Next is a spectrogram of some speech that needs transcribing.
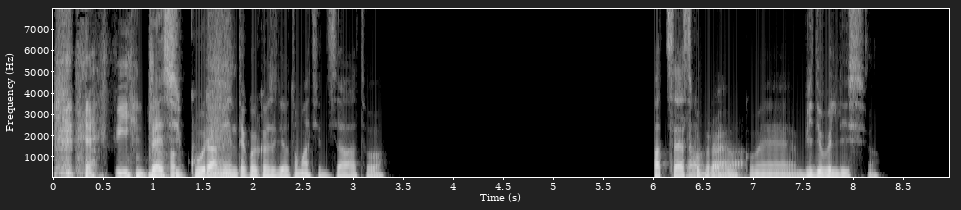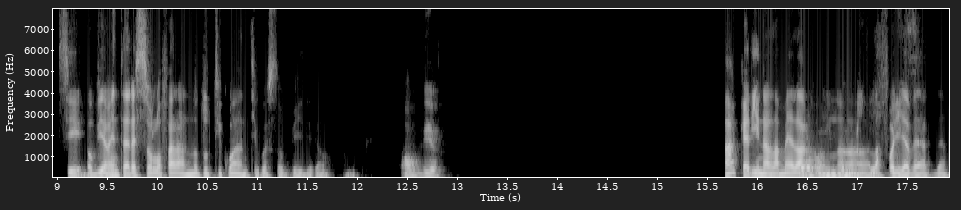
è finto. Beh, sicuramente qualcosa di automatizzato. Pazzesco, No, però, no. eh, come video bellissimo. Sì, ovviamente adesso lo faranno tutti quanti questo video. Ovvio. Ah, carina la mela Però con con la foglia verde.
